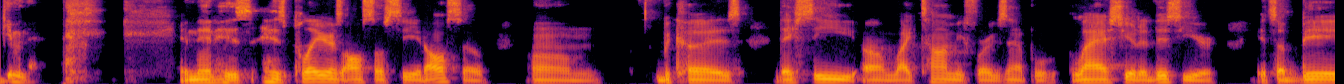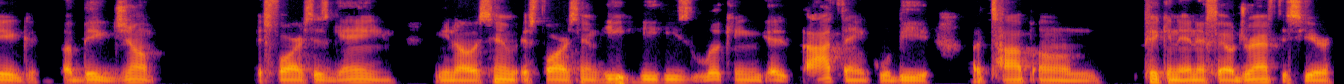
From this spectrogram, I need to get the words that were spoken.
give me that and then his his players also see it also um, because they see um, like Tommy for example last year to this year it's a big a big jump as far as his game you know it's him as far as him he, he he's looking at I think will be a top um pick in the NFL draft this year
